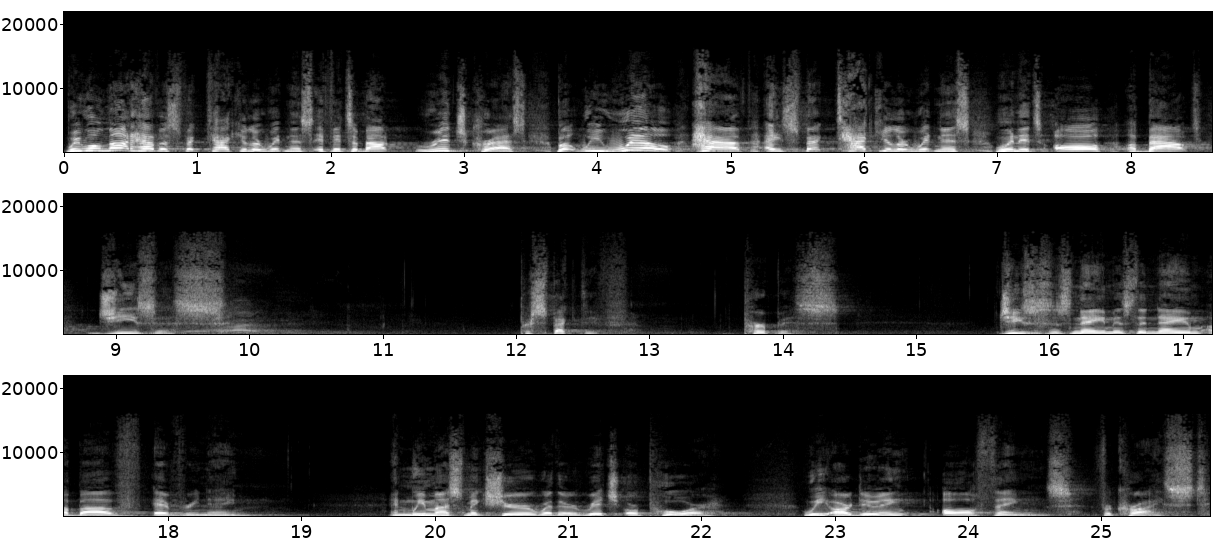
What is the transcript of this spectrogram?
We will not have a spectacular witness if it's about Ridgecrest, but we will have a spectacular witness when it's all about Jesus. Perspective, purpose. Jesus' name is the name above every name. And we must make sure, whether rich or poor, we are doing all things for Christ.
